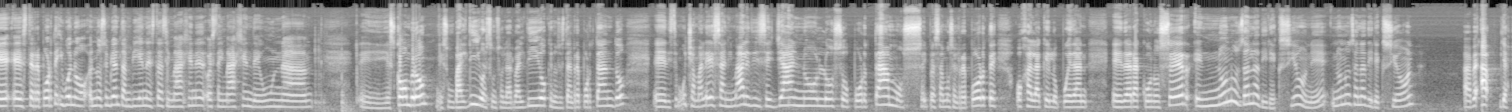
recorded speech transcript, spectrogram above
eh, este reporte. Y bueno, nos envían también estas imágenes, esta imagen de un eh, escombro, es un baldío, es un solar baldío que nos están reportando. Eh, dice, mucha maleza, animales, dice, ya no lo soportamos. Ahí pasamos el reporte, ojalá que lo puedan dar a conocer. no nos dan la dirección, ¿eh? No nos dan la dirección. A ver, ah, ya.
